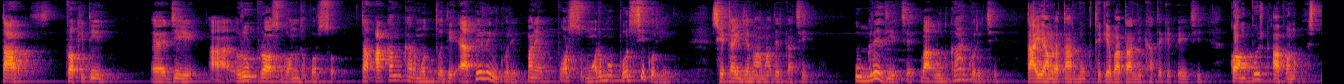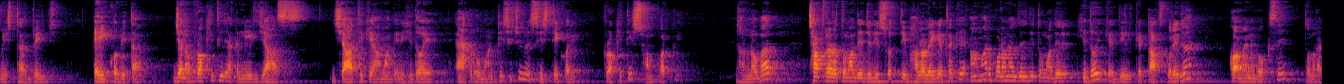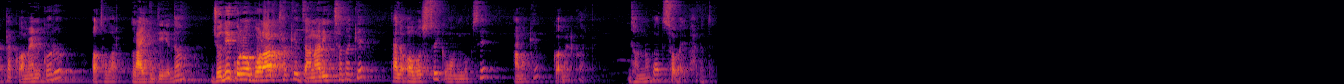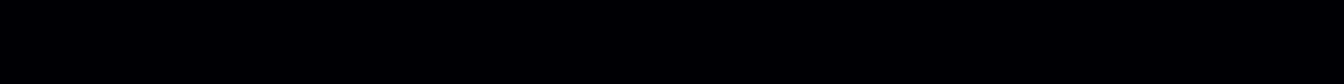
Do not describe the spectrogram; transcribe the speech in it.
তার প্রকৃতির যে রূপরস গন্ধপর্শ তার আকাঙ্ক্ষার মধ্য দিয়ে অ্যাপেলিং করে মানে পর্শ- মর্মপর্শী করিয়ে সেটাই যেন আমাদের কাছে উগরে দিয়েছে বা উদ্গার করেছে, তাই আমরা তার মুখ থেকে বা তার লেখা থেকে পেয়েছি, কম্পোস্ট আপন ওয়েস্টমিস্টার ব্রিজ এই কবিতা যেন প্রকৃতির এক নির্যাস, যা থেকে আমাদের হৃদয়ে এক রোমান্টিসিজমের সৃষ্টি করে প্রকৃতির সম্পর্কে। ধন্যবাদ। ছাত্ররা, তোমাদের যদি সত্যি ভালো লেগে থাকে, আমার পড়ানো যদি তোমাদের হৃদয়কে, দিলকে টাচ করে যায় কমেন্ট বক্সে তোমরা একটা কমেন্ট করো অথবা লাইক দিয়ে দাও। যদি কোনো বলার থাকে, জানার ইচ্ছা থাকে, তাহলে অবশ্যই কমেন্ট বক্সে আমাকে কমেন্ট করবে। ধন্যবাদ, সবাই ভালো থাকবে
